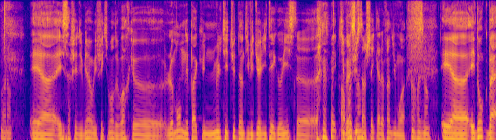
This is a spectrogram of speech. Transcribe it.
Voilà. Et, euh, et, ça fait du bien, oui, effectivement, de voir que le monde n'est pas qu'une multitude d'individualités égoïstes euh, qui veulent juste un chèque à la fin du mois. Heureusement. Et, euh, et donc, bah,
